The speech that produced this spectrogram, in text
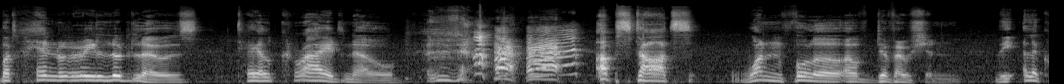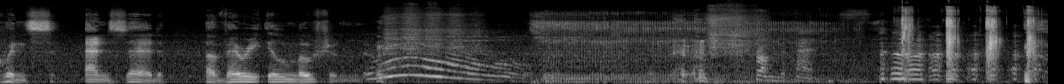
but Henry Ludlow's tale cried no. Up starts one fuller of devotion, the eloquence, and said, a very ill motion. From the pen.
